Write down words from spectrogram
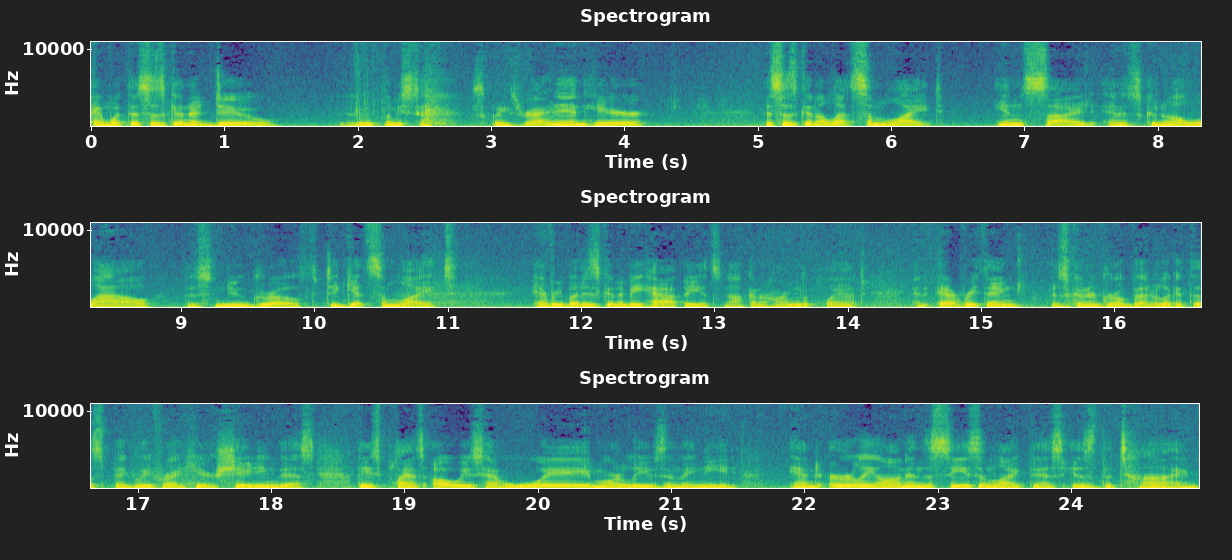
And what this is going to do, ooh, let me squeeze right in here. This is going to let some light inside and it's going to allow this new growth to get some light. Everybody's going to be happy. It's not going to harm the plant and everything is going to grow better. Look at this big leaf right here, shading this. These plants always have way more leaves than they need. And early on in the season like this is the time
